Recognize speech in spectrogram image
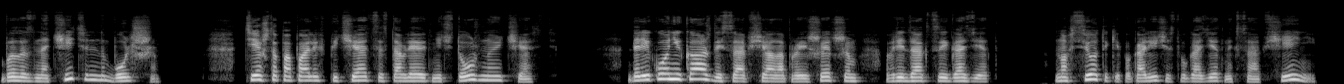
было значительно больше. Те, что попали в печать, составляют ничтожную часть. Далеко не каждый сообщал о происшедшем в редакции газет, но все-таки по количеству газетных сообщений,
